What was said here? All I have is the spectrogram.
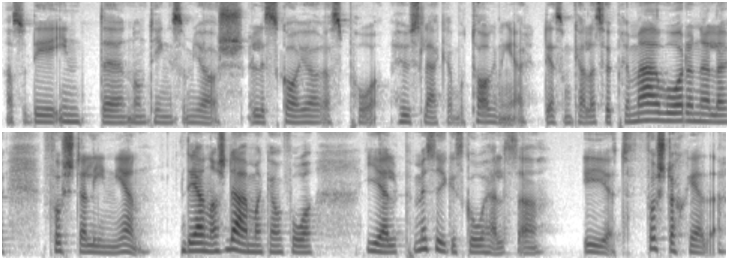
Alltså det är inte någonting som görs eller ska göras på husläkarmottagningar. Det som kallas för primärvården eller första linjen. Det är annars där man kan få hjälp med psykisk ohälsa i ett första skede.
